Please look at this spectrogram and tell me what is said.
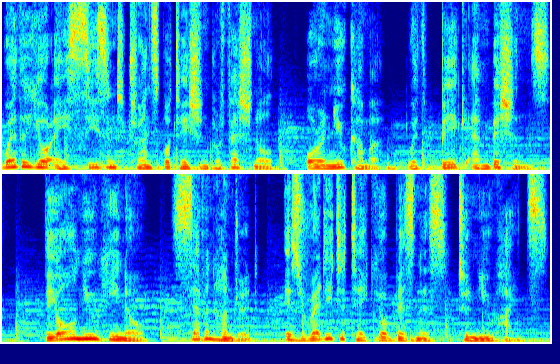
Whether you're a seasoned transportation professional or a newcomer with big ambitions, the all-new Hino 700 is ready to take your business to new heights.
